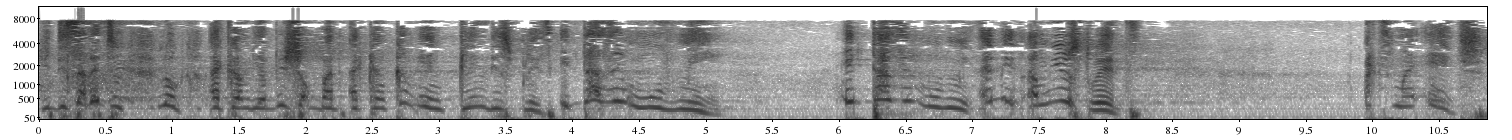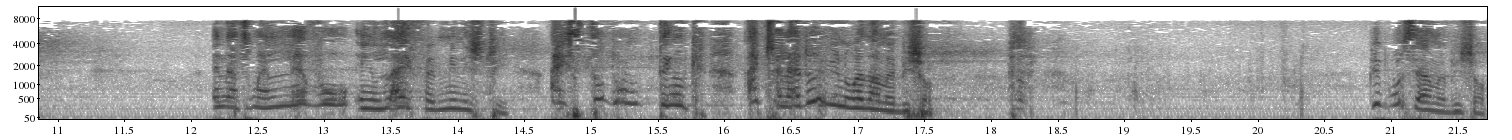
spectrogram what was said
He decided to, look, I can be a bishop, but I can come and clean this place. It doesn't move me. It doesn't move me. I mean, I'm used to it. At my age and at my level in life and ministry, I still don't think, actually I don't even know whether I'm a bishop. People say I'm a bishop.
